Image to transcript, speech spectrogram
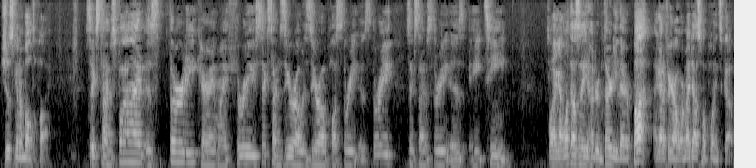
just going to multiply. 6 times 5 is 30, carry my 3. 6 times 0 is 0, plus 3 is 3. 6 times 3 is 18. So I got 1,830 there, but I got to figure out where my decimal points go.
